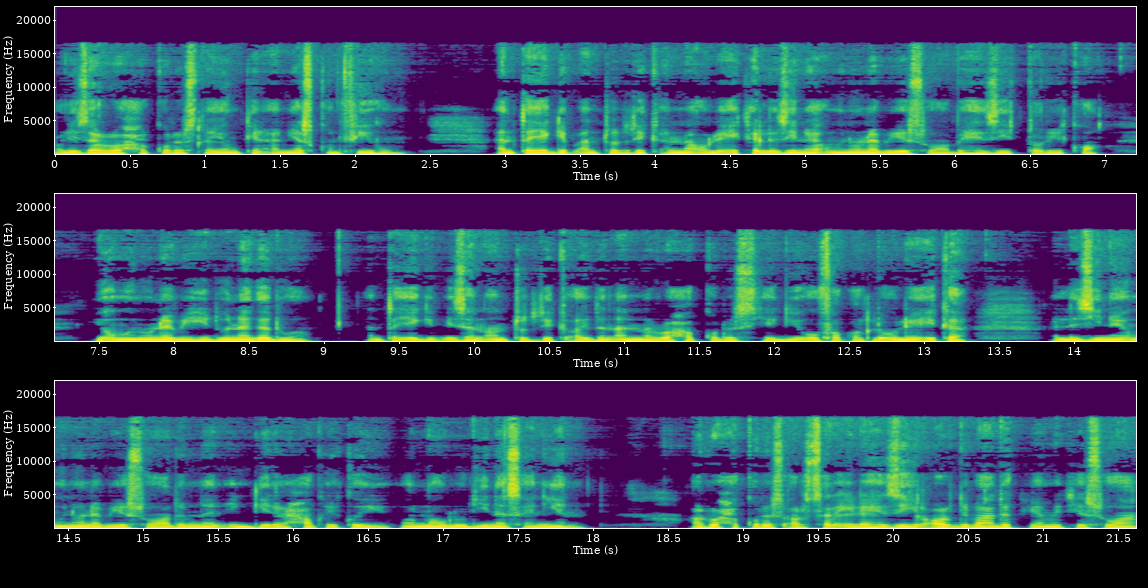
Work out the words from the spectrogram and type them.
ولذا الروح القدس لا يمكن أن يسكن فيهم. أنت يجب أن تدرك أن أولئك الذين يؤمنون بيسوع بهذه الطريقة يؤمنون به دون جدوى. أنت يجب إذا أن تدرك أيضا أن الروح القدس يجيء فقط لأولئك الذين يؤمنون بيسوع ضمن الإنجيل الحقيقي والمولودين ثانيا. الروح القدس أرسل إلى هذه الأرض بعد قيامة يسوع.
